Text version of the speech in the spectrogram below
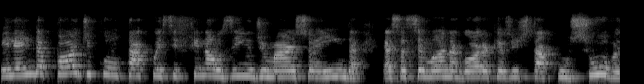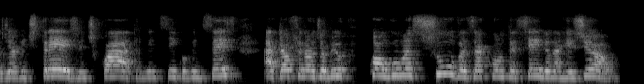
ele ainda pode contar com esse finalzinho de março ainda, essa semana agora que a gente está com chuva, dia 23, 24, 25, 26, até o final de abril, com algumas chuvas acontecendo na região?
